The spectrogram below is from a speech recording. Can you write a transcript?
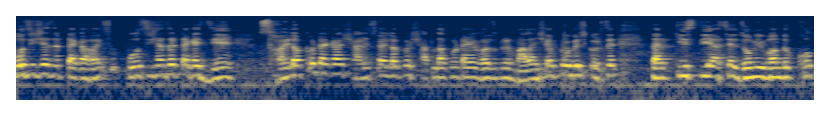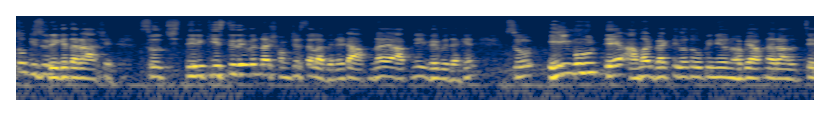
পঁচিশ হাজার টাকা হয়। সো পঁচিশ হাজার টাকায় যে ছয় লক্ষ টাকা, সাড়ে ছয় লক্ষ, সাত লক্ষ টাকা খরচ করে মালয়েশিয়া প্রবেশ করছে, তার কিস্তি আছে, জমি বন্ধক, কত কিছু রেখে তারা আসে। সো তিনি কিস্তি দেবেন না, সংসার চালাবেন। এটা আপনার, আপনি ভেবে দেখেন। সো এই মুহূর্তে আমার ব্যক্তিগত ওপিনিয়ন হবে আপনারা হচ্ছে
